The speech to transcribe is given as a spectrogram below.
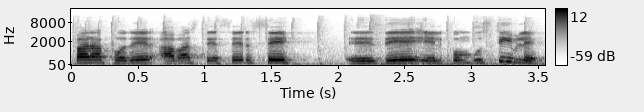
para poder abastecerse eh, del combustible.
